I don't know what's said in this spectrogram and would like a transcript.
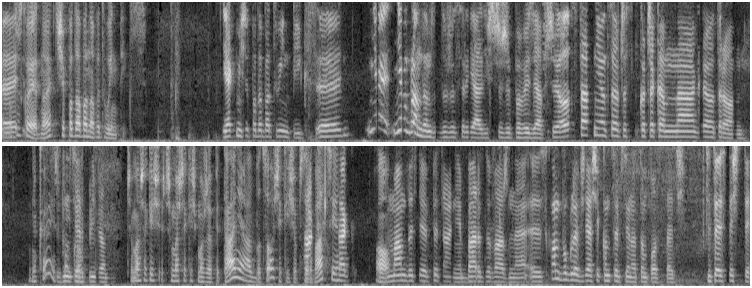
E, Wszystko jedno. Jak ci się podoba nowy Twin Peaks? Jak mi się podoba Twin Peaks? Y, Nie, nie oglądam za dużo seriali, szczerze powiedziawszy. Ostatnio cały czas tylko czekam na grę o Tron. Okej, spoko. Zniecierpliwiony. Czy masz jakieś, czy masz jakieś może pytania albo coś? Jakieś obserwacje? Tak, O, mam do ciebie pytanie, bardzo ważne. Y, Skąd w ogóle wzięła się koncepcja na tą postać? Czy to jesteś ty?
